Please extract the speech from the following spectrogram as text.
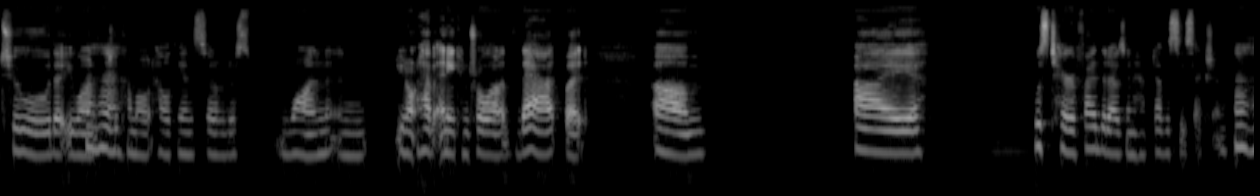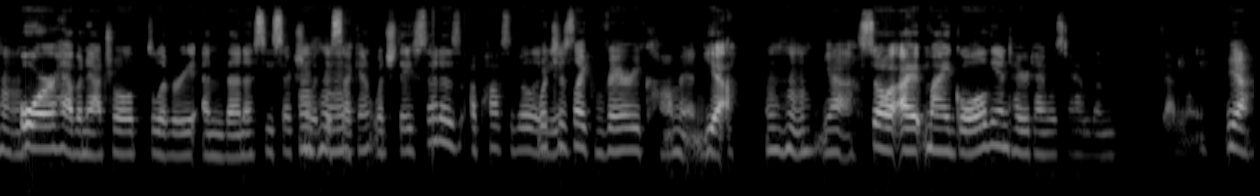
two that you want to Mhm. come out healthy instead of just one, and you don't have any control out of that. But um, I was terrified that I was going to have to have a C section Mm-hmm. or have a natural delivery and then a C section with the Mhm. second, which they said is a possibility. Which is like very common. yeah. Mm-hmm. Yeah. So I my goal the entire time was to have them vaginally. Yeah.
